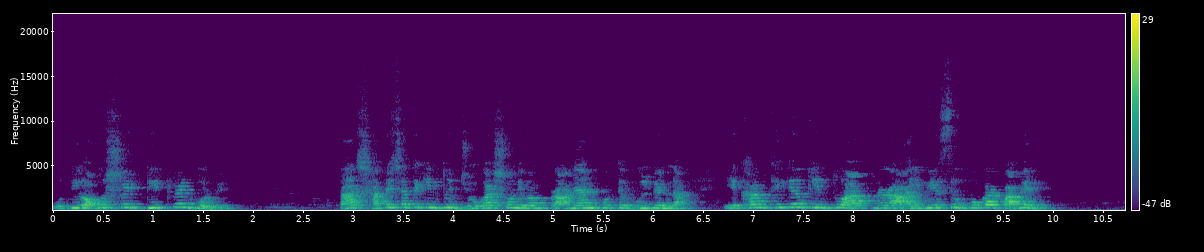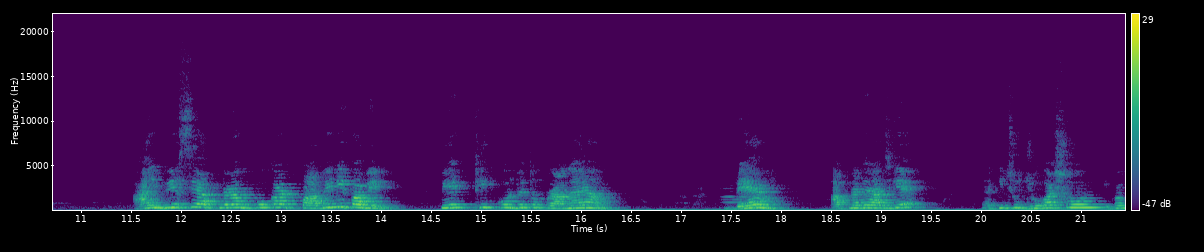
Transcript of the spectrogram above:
অতি অবশ্যই ট্রিটমেন্ট করবেন। তার সাথে সাথে কিন্তু যোগাসন এবং প্রাণায়াম করতে ভুলবেন না। এখান থেকেও কিন্তু আপনারা আইবিএসে উপকার পাবেন। আইবিএসে আপনারা উপকার পাবেনই পাবেন। পেট ঠিক করবে তো প্রাণায়াম। ব্যায়াম। আপনাদের আজকে কিছু যোগাসন এবং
